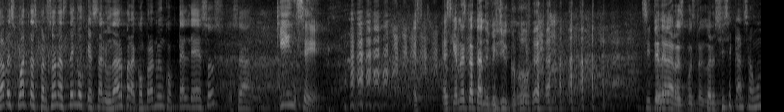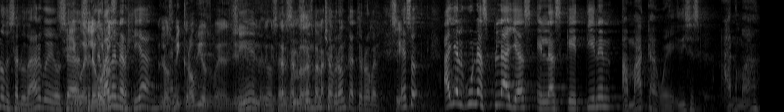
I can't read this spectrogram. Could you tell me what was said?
¿Sabes cuántas personas tengo que saludar para comprarme un cóctel de esos? O sea, 15. es, es que no está tan difícil como. sí tiene la respuesta, güey. pero sí se cansa uno de saludar, güey. O Sí, sea, güey, se te luego va los- la energía. Los microbios, güey. Sí, o sea, sí, sí, es mucha bronca, tío Robert. Sí. Eso, hay algunas playas en las que tienen hamaca, güey. Y dices, ah, no ma,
